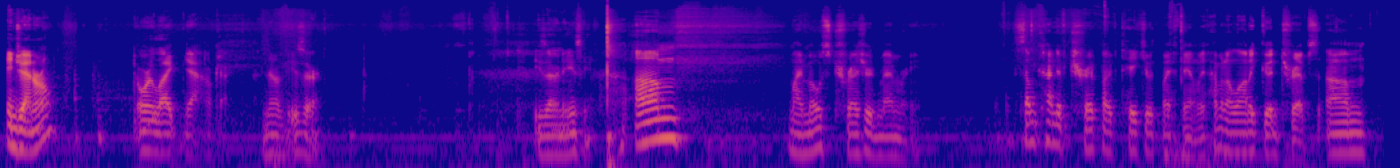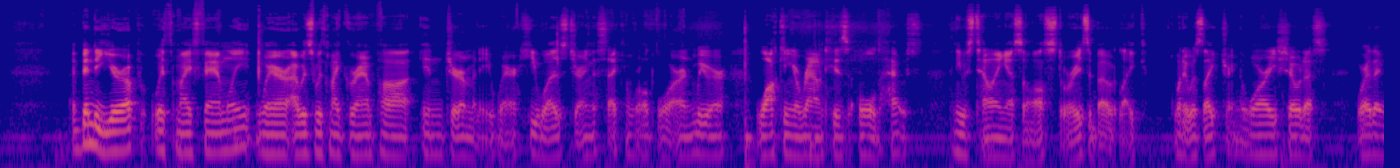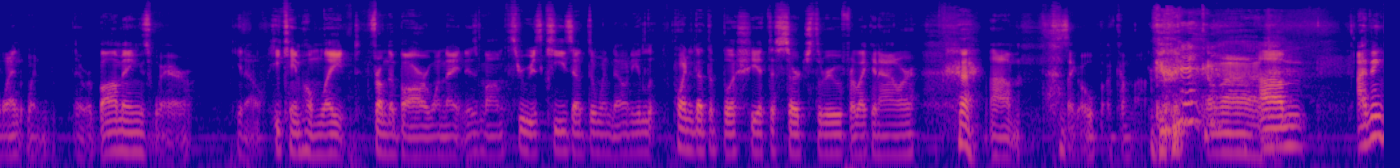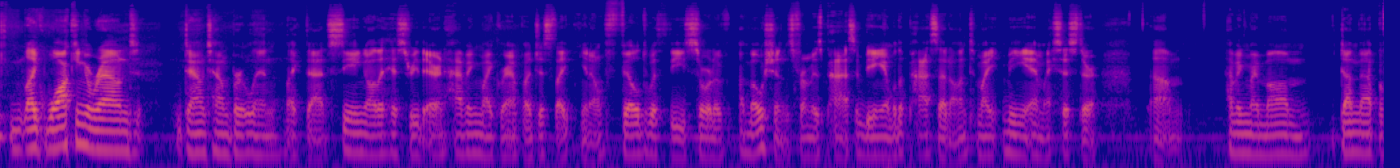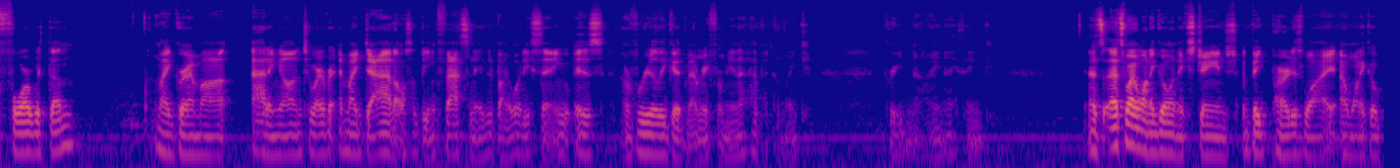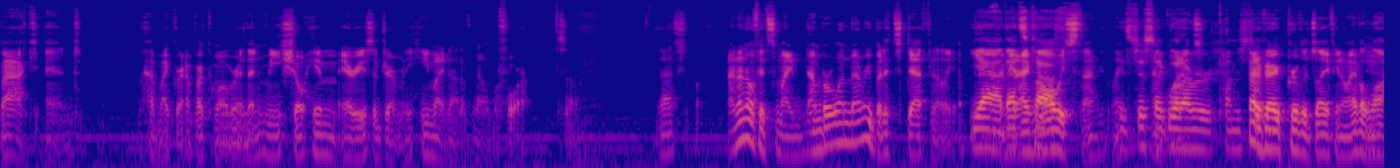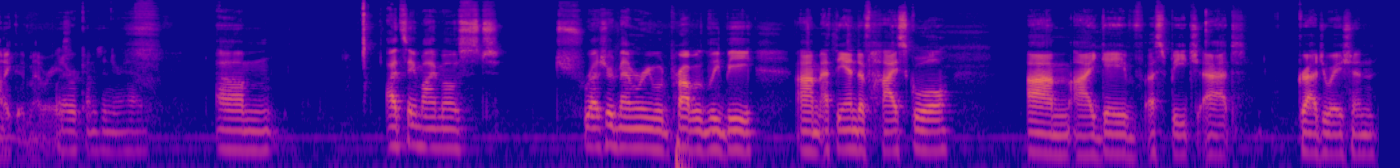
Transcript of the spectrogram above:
In general, or like, yeah, okay. No, these are these aren't easy. Um, my most treasured memory. Some kind of trip I've taken with my family. I'm having a lot of good trips. Um, I've been to Europe with my family, where I was with my grandpa in Germany, where he was during the Second World War, and we were walking around his old house, and he was telling us all stories about like what it was like during the war. He showed us where they went when there were bombings, where you know he came home late from the bar one night, and his mom threw his keys out the window, and he l- pointed at the bush he had to search through for like an hour. um, I was like, oh, come on. Come on. Um, I think like walking around downtown Berlin like that, seeing all the history there, and having my grandpa just like you know filled with these sort of emotions from his past, and being able to pass that on to my me and my sister. Um, having my mom done that before with them, my grandma adding on to wherever, and my dad also being fascinated by what he's saying is a really good memory for me. And that happened in like grade nine, I think. That's that's why I want to go and exchange. A big part is why I want to go back and have my grandpa come over and then me show him areas of Germany he might not have known before. So that's I don't know if it's my number one memory, but it's definitely a, Yeah, I mean, that's I've tough. always I mean, like, it's just like lots. whatever comes. I've had a very privileged life, you know. I have a Yeah. lot of good memories. whatever comes in your head. Um, I'd say my most treasured memory would probably be um, at the end of high school. Um, I gave a speech at graduation,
